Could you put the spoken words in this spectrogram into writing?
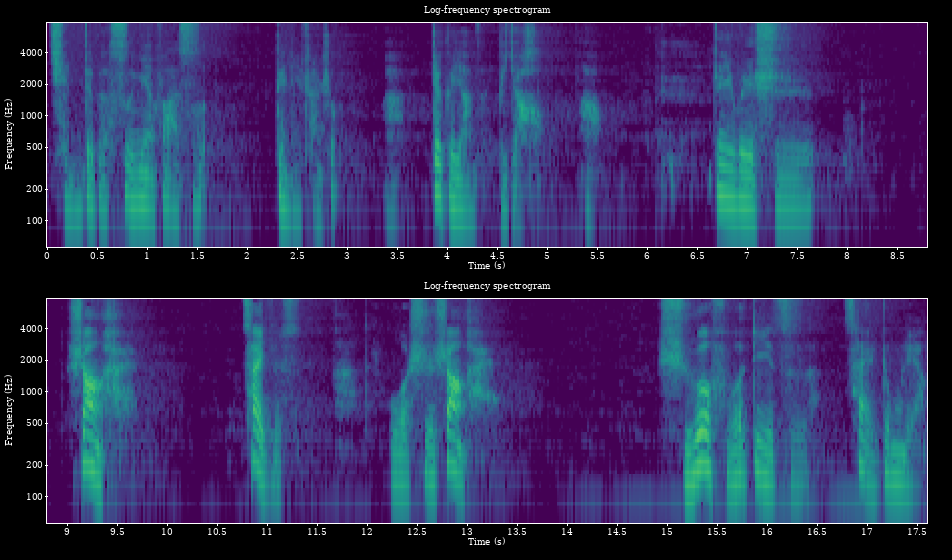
请这个寺院法师给你传授，啊，这个样子比较好啊。这一位是上海。蔡居士啊，我是上海学佛弟子蔡忠良，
